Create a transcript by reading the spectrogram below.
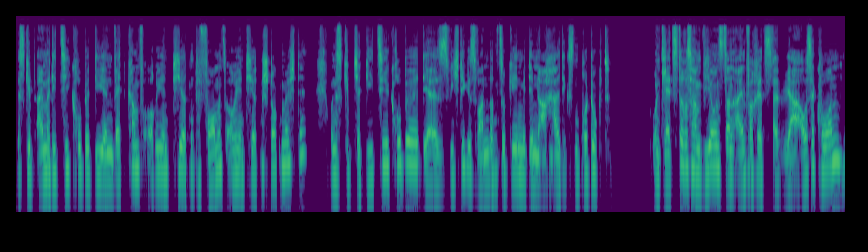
Es gibt einmal die Zielgruppe, die einen wettkampforientierten, performanceorientierten Stock möchte. Und es gibt ja die Zielgruppe, der es wichtig ist, wandern zu gehen mit dem nachhaltigsten Produkt. Und letzteres haben wir uns dann einfach jetzt äh, ja auserkoren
